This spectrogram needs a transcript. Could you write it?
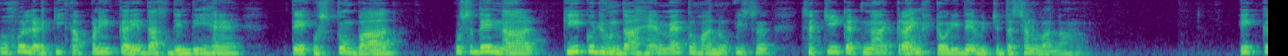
ਉਹ ਲੜਕੀ ਆਪਣੇ ਘਰੇ ਦੱਸ ਦਿੰਦੀ ਹੈ ਤੇ ਉਸ ਤੋਂ ਬਾਅਦ ਉਸ ਦੇ ਨਾਲ ਕੀ ਕੁਝ ਹੁੰਦਾ ਹੈ ਮੈਂ ਤੁਹਾਨੂੰ ਇਸ ਸੱਚੀ ਘਟਨਾ ਕ੍ਰਾਈਮ ਸਟੋਰੀ ਦੇ ਵਿੱਚ ਦੱਸਣ ਵਾਲਾ ਹਾਂ। ਇੱਕ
